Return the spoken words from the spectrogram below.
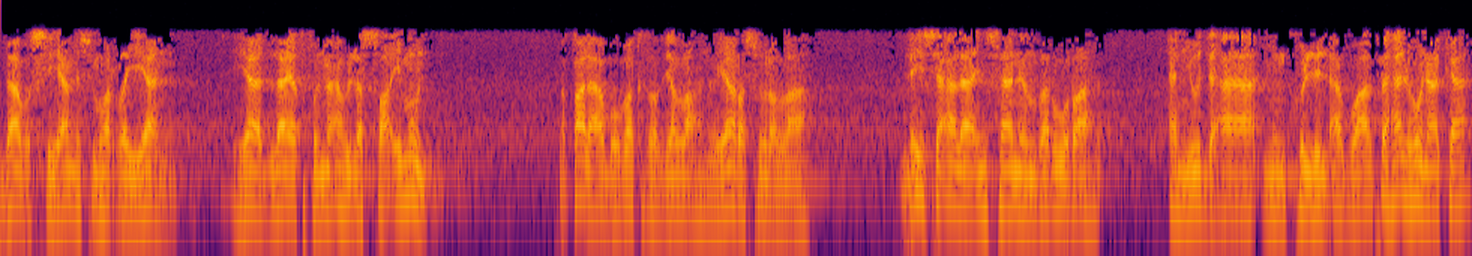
باب الصيام اسمه الريان. لا يدخل معه إلا الصائمون. فقال أبو بكر رضي الله عنه يا رسول الله ليس على إنسان ضرورة أن يدعى من كل الأبواب فهل هناك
